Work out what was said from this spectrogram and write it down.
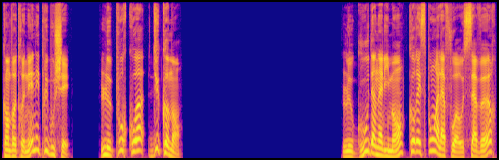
quand votre nez n'est plus bouché. Le pourquoi du comment. Le goût d'un aliment correspond à la fois aux saveurs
